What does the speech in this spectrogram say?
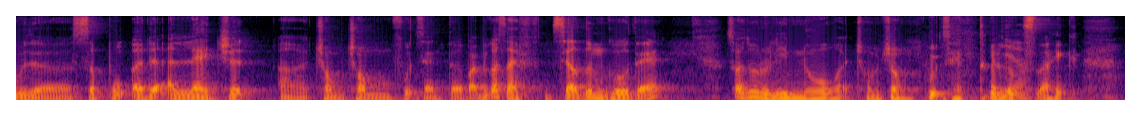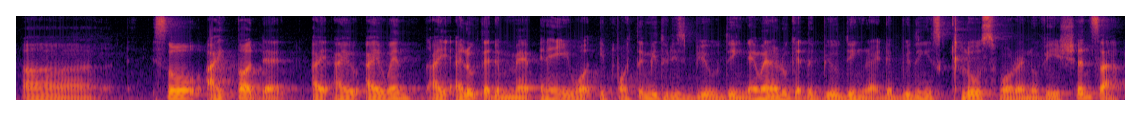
to the suppo- uh, the alleged uh, Chomp Chomp Food Center, but because I seldom go there, so I don't really know what Chomp Chomp Food Center Yeah. looks like. Uh, so I thought that I, I, I went I, I looked at the map and then it, it pointed me to this building. Then when I look at the building, right, the building is closed for renovations. Ah.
